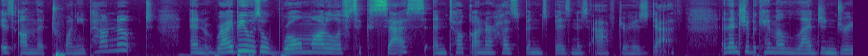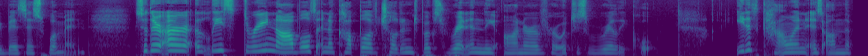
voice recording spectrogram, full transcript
is on the 20 pound note, and Reibey was a role model of success and took on her husband's business after his death. And then she became a legendary businesswoman. So there are at least three novels and a couple of children's books written in the honor of her, which is really cool. Edith Cowan is on the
